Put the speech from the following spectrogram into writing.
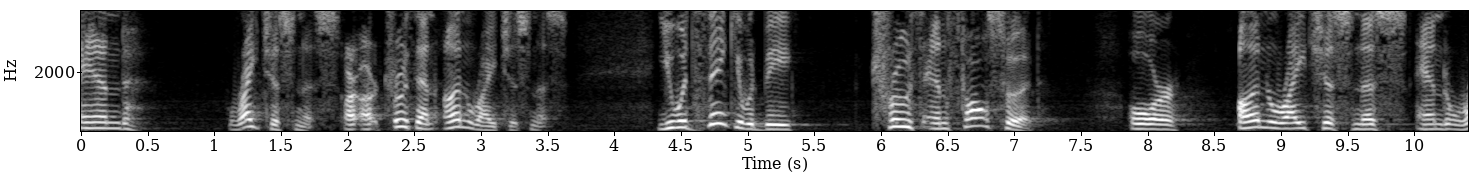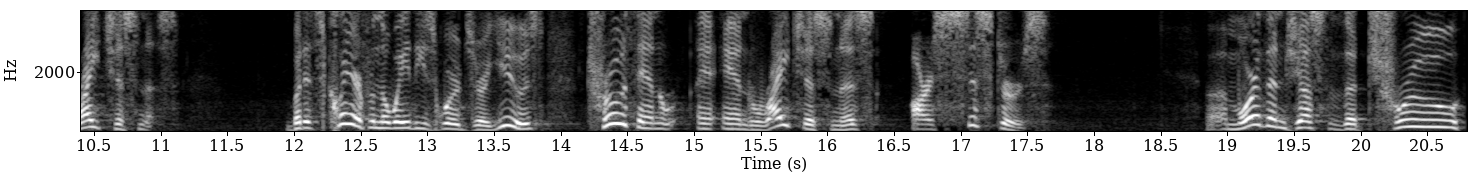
and righteousness, or, or truth and unrighteousness. You would think it would be truth and falsehood, or unrighteousness and righteousness. But it's clear from the way these words are used truth and, and righteousness are sisters. Uh, more than just the true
